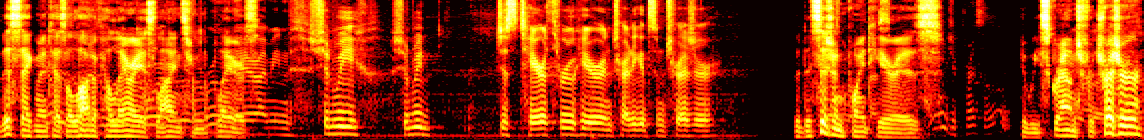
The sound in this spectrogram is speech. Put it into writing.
this segment has a lot of hilarious lines from the players. I mean, should we should we just tear through here and try to get some treasure? The decision point here is do we scrounge for treasure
